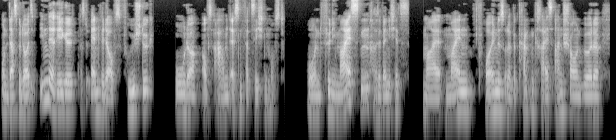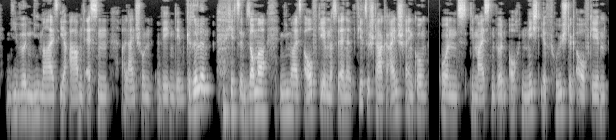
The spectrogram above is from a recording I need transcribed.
Und das bedeutet in der Regel, dass du entweder aufs Frühstück oder aufs Abendessen verzichten musst. Und für die meisten, also wenn ich jetzt mal meinen Freundes- oder Bekanntenkreis anschauen würde, die würden niemals ihr Abendessen allein schon wegen dem Grillen jetzt im Sommer niemals aufgeben. Das wäre eine viel zu starke Einschränkung und die meisten würden auch nicht ihr Frühstück aufgeben,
